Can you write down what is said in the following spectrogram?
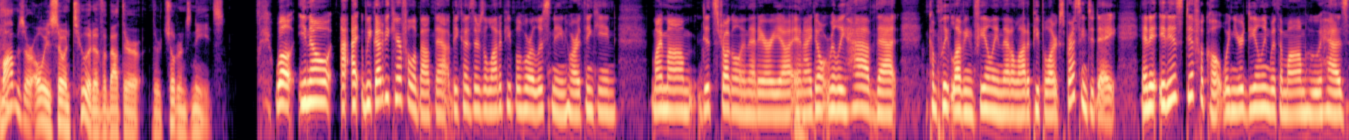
Moms are always so intuitive about their their children's needs. Well, you know, I, I, we got to be careful about that because there's a lot of people who are listening who are thinking, my mom did struggle in that area, and I don't really have that complete loving feeling that a lot of people are expressing today. And it, it is difficult when you're dealing with a mom who has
